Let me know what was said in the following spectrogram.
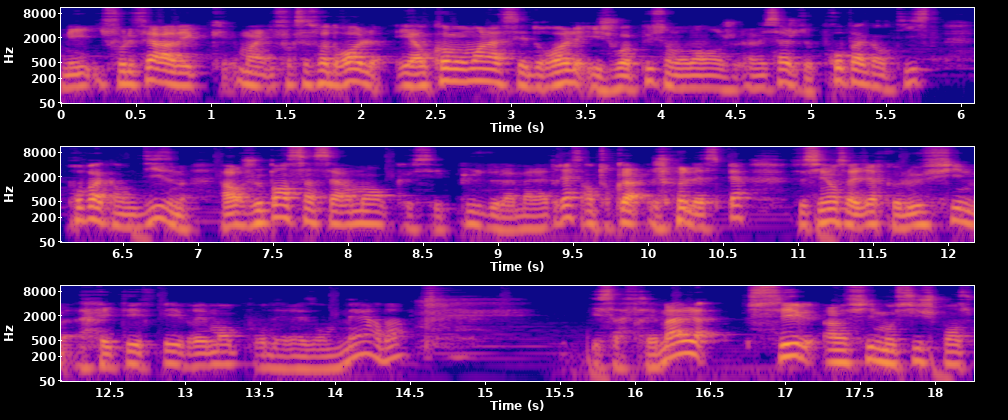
mais il faut le faire avec, ouais, il faut que ça soit drôle. Et à aucun moment là, c'est drôle, et je vois plus un message de propagandiste, propagandisme. Alors je pense sincèrement que c'est plus de la maladresse, en tout cas, je l'espère, sinon ça veut dire que le film a été fait vraiment pour des raisons de merde, hein. et ça ferait mal. C'est un film aussi, je pense,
